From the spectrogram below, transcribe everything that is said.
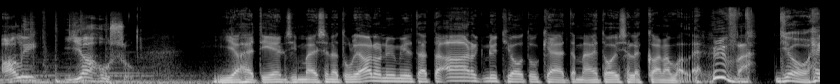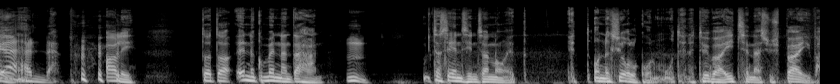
Ali ja Husu. Ja heti ensimmäisenä tuli anonyymiltä, että Ark nyt joutuu kääntämään toiselle kanavalle. Hyvä! Joo, hei. Käännä! Ali, tota, ennen kuin mennään tähän, Mm. mitä se ensin sanoi, että, että onneksi olkoon muuten, että hyvää itsenäisyyspäivä.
